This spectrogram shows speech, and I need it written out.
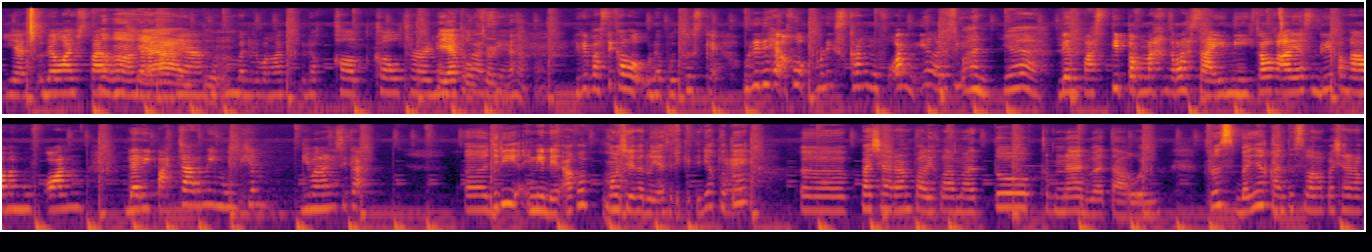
Yes, udah lifestyle Heeh, masyarakatnya, ya, itu. Mm-mm, bener banget. Udah cult culture-nya ya gitu nggak culture-nya. sih? Jadi pasti kalau udah putus kayak udah deh aku mending sekarang move on, iya nggak sih? Move on, ya. dan pasti pernah ngerasain nih kalau kak Alia sendiri pengalaman move on dari pacar nih mungkin gimana sih kak? Eh, jadi ini deh, aku mau cerita dulu ya sedikit. Jadi aku Oke. tuh eh, pacaran paling lama tuh kena 2 tahun. Terus banyak kan tuh selama pacaran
